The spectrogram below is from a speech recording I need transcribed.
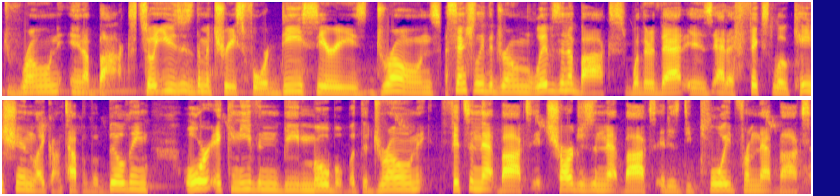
drone in a box. So it uses the Matrice 4D series drones. Essentially, the drone lives in a box, whether that is at a fixed location, like on top of a building, or it can even be mobile, but the drone fits in that box, it charges in that box, it is deployed from that box.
